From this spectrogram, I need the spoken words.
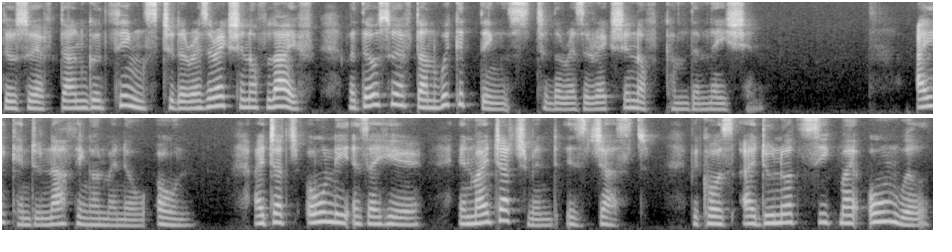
Those who have done good things to the resurrection of life, but those who have done wicked things to the resurrection of condemnation. I can do nothing on my own. I judge only as I hear, and my judgment is just, because I do not seek my own will,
